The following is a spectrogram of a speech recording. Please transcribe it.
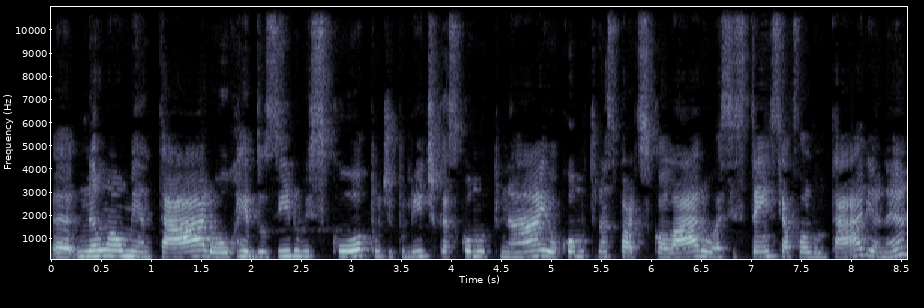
eh, não aumentar ou reduzir o escopo de políticas como o PNAE ou como transporte escolar ou assistência voluntária, né?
